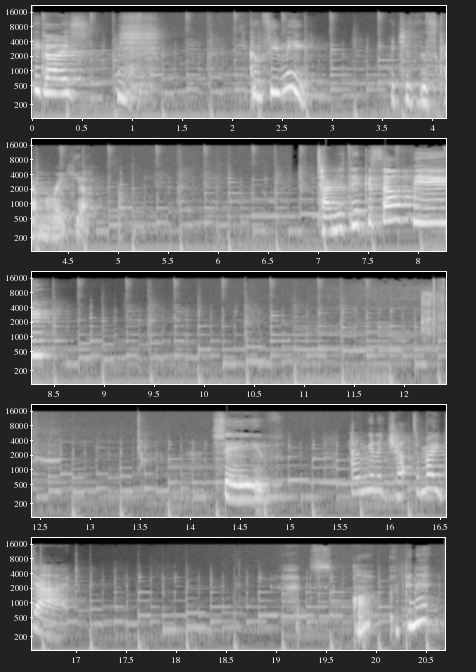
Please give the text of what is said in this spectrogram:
hey guys, you can see me, which is this camera right here. Time to take a selfie. Save. I'm gonna chat to my dad. Let's open it.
